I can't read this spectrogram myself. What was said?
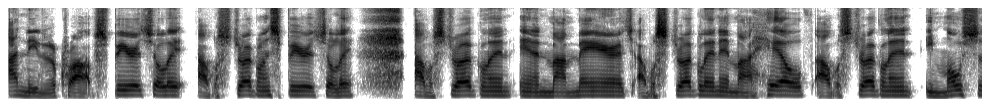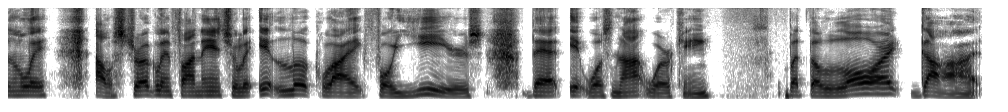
I needed a crop spiritually. I was struggling spiritually. I was struggling in my marriage. I was struggling in my health. I was struggling emotionally. I was struggling financially. It looked like for years that it was not working. But the Lord God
